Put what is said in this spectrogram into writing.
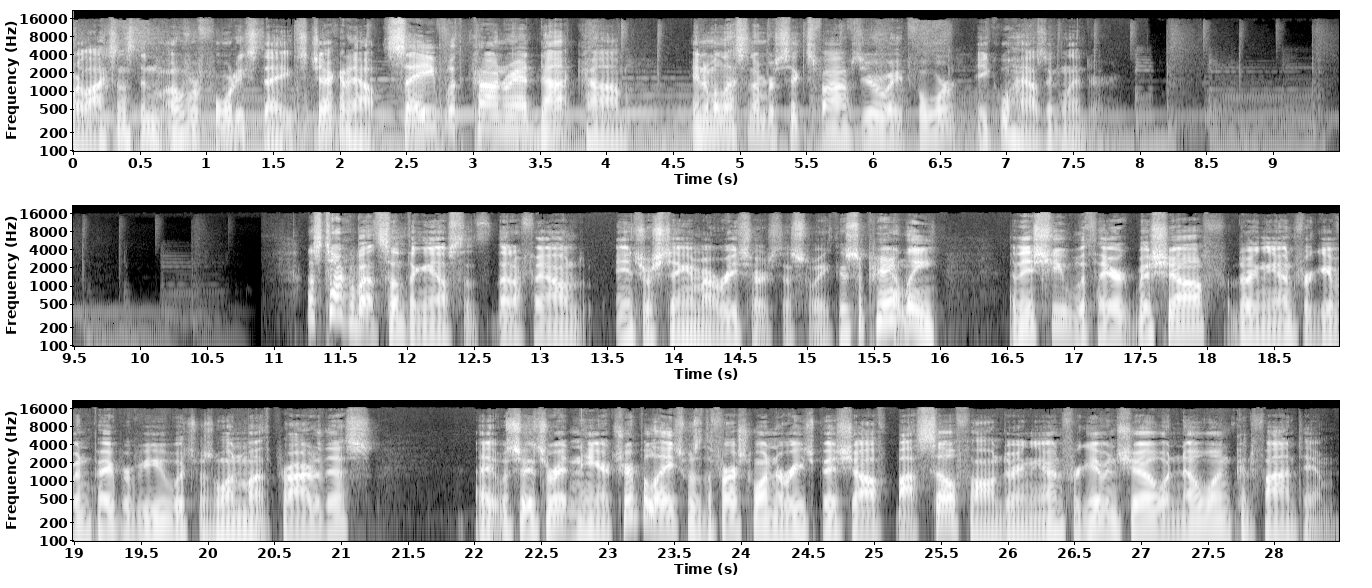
We're licensed in over 40 states. Check it out savewithconrad.com. NMLS number 65084, equal housing lender. Let's talk about something else that, that I found interesting in my research this week. There's apparently an issue with Eric Bischoff during the Unforgiven pay per view, which was one month prior to this. It was it's written here. Triple H was the first one to reach Bischoff by cell phone during the Unforgiven show when no one could find him.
